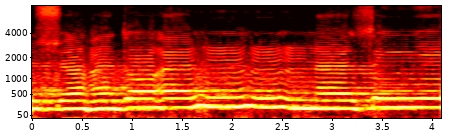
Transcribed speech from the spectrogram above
أشهد أن سيدي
